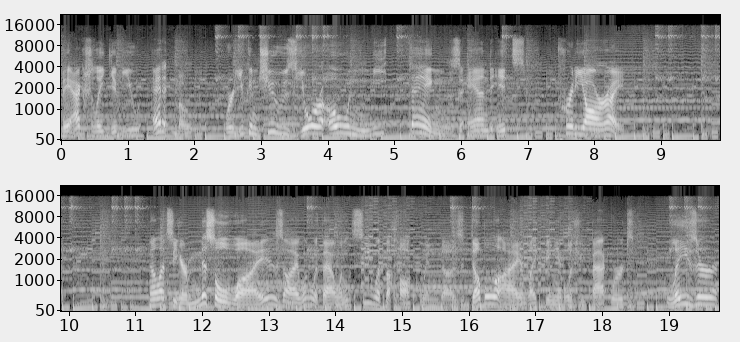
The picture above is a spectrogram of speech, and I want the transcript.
they actually give you edit mode, where you can choose your own neat things, and it's pretty alright. Now let's see here, missile-wise, I went with that one. Let's see what the Hawkwind does. Double, I like being able to shoot backwards. Laser,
